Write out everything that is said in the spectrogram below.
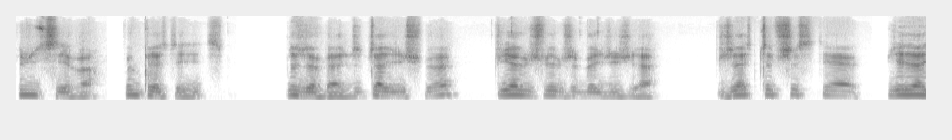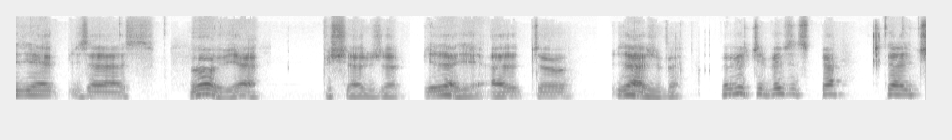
tu nic nie ma, kompletnie nic. No dobra, dostaliśmy. Ja już wiem, że będzie źle. Że te wszystkie mielenie zaraz... O nie. Myślałem, że mielenie, ale to lażby. Nawet nie będę sprawdzać,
